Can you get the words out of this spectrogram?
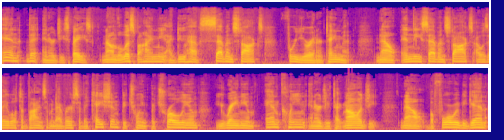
in the energy space. Now, on the list behind me, I do have seven stocks for your entertainment. Now, in these seven stocks, I was able to find some diversification between petroleum, uranium, and clean energy technology. Now, before we begin,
